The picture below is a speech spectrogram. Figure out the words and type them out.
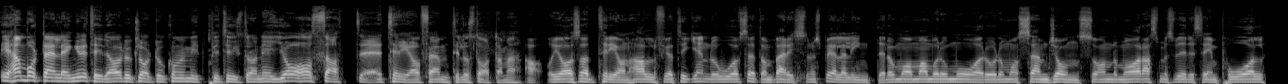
Är han borta en längre tid, ja då är klart, då kommer mitt betyg dra ner. Jag har satt eh, 3 av 5 till att starta med. Ja, och jag har satt 3,5 för jag tycker ändå oavsett om Bergström spelar eller inte, de har Mamoru Moro, de har Sam Johnson, de har Rasmus Widesen Paul,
